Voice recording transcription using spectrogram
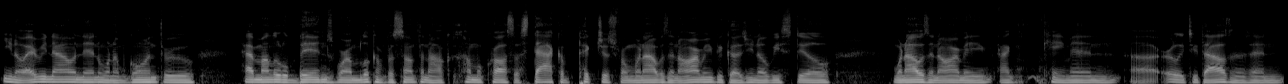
you know, every now and then when I'm going through have my little bins where I'm looking for something. I'll come across a stack of pictures from when I was in the army because you know we still, when I was in the army, I came in uh, early 2000s, and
